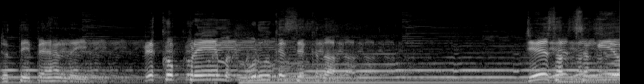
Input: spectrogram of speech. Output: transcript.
ਜੁੱਤੀ ਪਹਿਨ ਲਈ। ਵੇਖੋ ਪ੍ਰੇਮ ਗੁਰੂ ਕੇ ਸਿੱਖ ਦਾ। ਜੇ ਸਤ ਸੰਗਿਓ,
